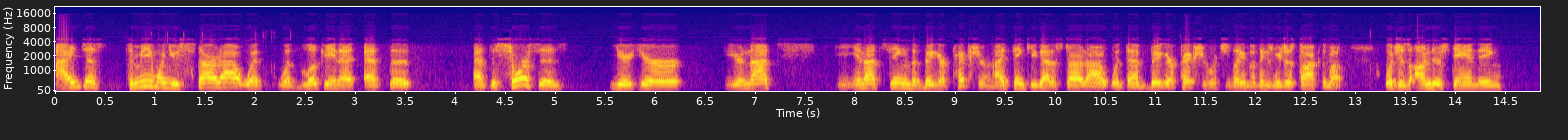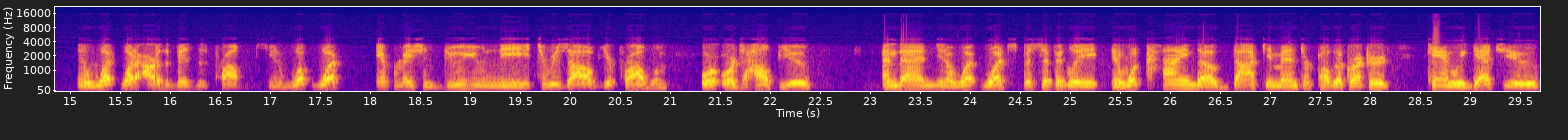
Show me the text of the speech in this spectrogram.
I just, to me, when you start out with, with looking at, at the, at the sources, you're, you're, you're not you're not seeing the bigger picture. And I think you got to start out with that bigger picture, which is like the things we just talked about, which is understanding, you know, what what are the business problems? You know, what what information do you need to resolve your problem or or to help you? And then, you know, what what specifically, you know, what kind of document or public record can we get you?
